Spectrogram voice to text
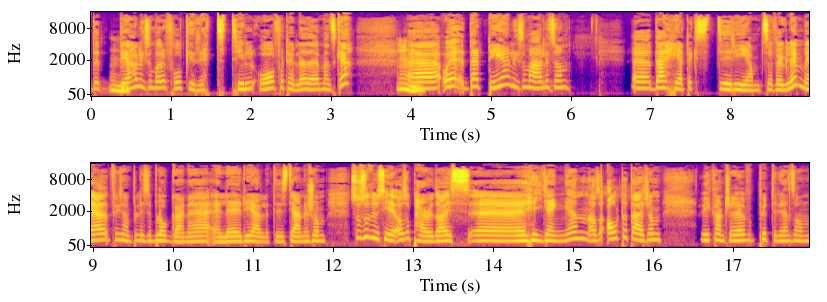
det, Mm. det har liksom bare folk rett til å fortelle det mennesket. Mm. Eh, og det er det liksom er litt sånn Det er helt ekstremt, selvfølgelig, med f.eks. disse bloggerne eller reality-stjerner som Sånn som du sier, altså Paradise-gjengen. altså alt dette er som vi kanskje putter i en sånn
